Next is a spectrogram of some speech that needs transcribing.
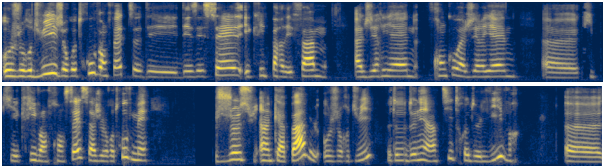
aujourd'hui, je retrouve en fait des, des, essais écrits par des femmes algériennes, franco-algériennes, euh, qui, qui, écrivent en français, ça je le retrouve, mais je suis incapable aujourd'hui de te donner un titre de livre euh,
